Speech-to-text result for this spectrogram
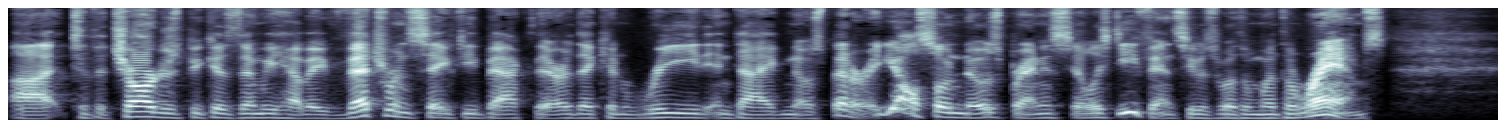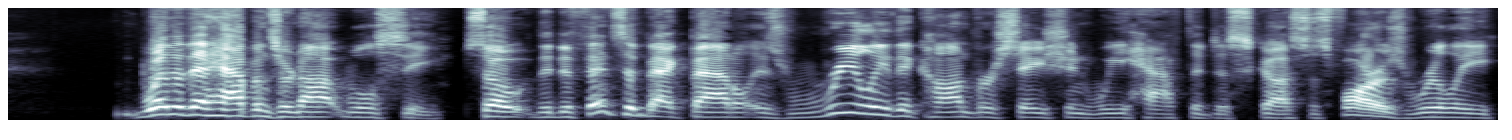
uh, to the Chargers because then we have a veteran safety back there that can read and diagnose better. He also knows Brandon Staley's defense. He was with him with the Rams. Whether that happens or not, we'll see. So the defensive back battle is really the conversation we have to discuss as far as really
